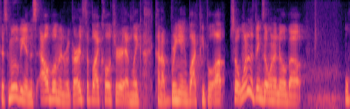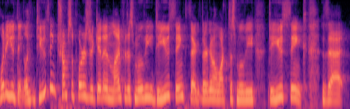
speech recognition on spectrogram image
this movie and this album in regards to black culture and like kind of bringing black people up. So one of the things I want to know about what do you think? Like, do you think Trump supporters are getting in line for this movie? Do you think that they're gonna watch this movie? Do you think that?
